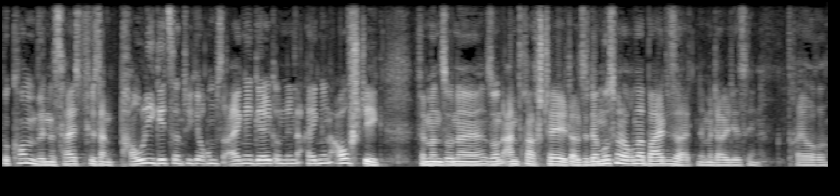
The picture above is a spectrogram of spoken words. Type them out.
bekommen würden. Das heißt, für St. Pauli geht es natürlich auch ums eigene Geld und den eigenen Aufstieg, wenn man so, eine, so einen Antrag stellt. Also da muss man auch immer beide Seiten der Medaille sehen. Drei Euro.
